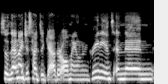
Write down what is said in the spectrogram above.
So then I just had to gather all my own ingredients and then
